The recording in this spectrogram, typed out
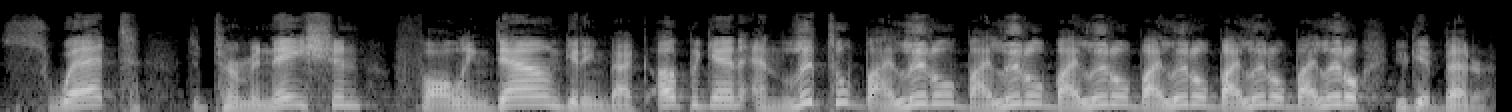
sweat, determination, falling down, getting back up again, and little by little, by little, by little, by little, by little, by little, you get better.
